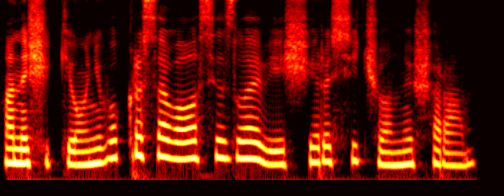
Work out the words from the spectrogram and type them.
а на щеке у него красовался зловещий рассеченный шрам.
